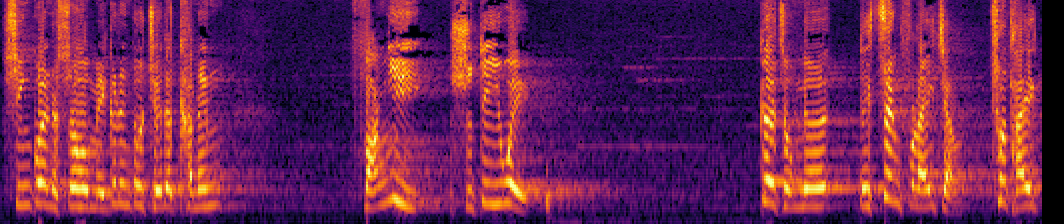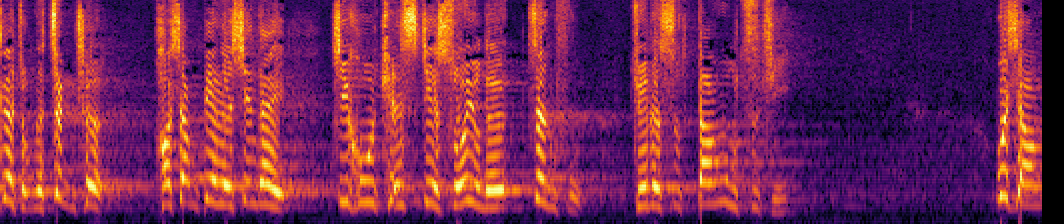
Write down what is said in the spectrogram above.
新冠的时候，每个人都觉得可能防疫是第一位，各种的对政府来讲出台各种的政策，好像变了。现在几乎全世界所有的政府。觉得是当务之急。我想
